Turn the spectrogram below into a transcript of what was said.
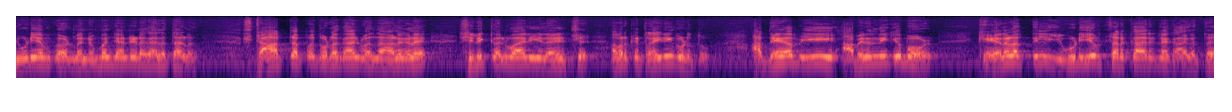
യു ഡി എഫ് ഗവൺമെന്റ് ഉമ്മൻചാണ്ടിയുടെ കാലത്താണ്. സ്റ്റാർട്ടപ്പ് തുടങ്ങാൻ വന്ന ആളുകളെ സിലിക്കൺ വാലിയിൽ അയച്ച് അവർക്ക് ട്രെയിനിങ് കൊടുത്തു. അദ്ദേഹം ഈ അഭിനന്ദിക്കുമ്പോൾ കേരളത്തിൽ യു ഡി എഫ് സർക്കാരിന്റെ കാലത്ത്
